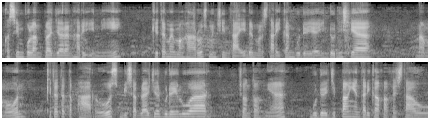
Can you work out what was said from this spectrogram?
Kesimpulan pelajaran hari ini, kita memang harus mencintai dan melestarikan budaya Indonesia. Namun, kita tetap harus bisa belajar budaya luar. Contohnya, budaya Jepang yang tadi kakak kasih tahu.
